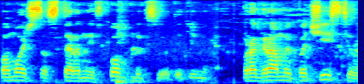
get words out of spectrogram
помочь со стороны в комплексе вот этими программы почистил,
